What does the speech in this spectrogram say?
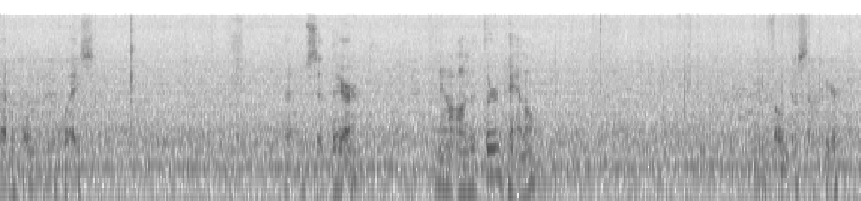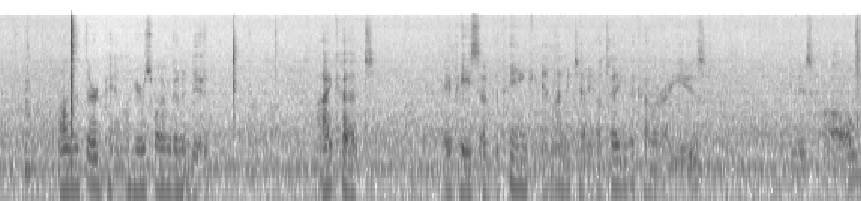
that'll hold it in place. That will sit there. Now on the third panel, let me fold this up here. On the third panel, here's what I'm going to do. I cut a piece of the pink, and let me tell you, I'll tell you the color I used. It is called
